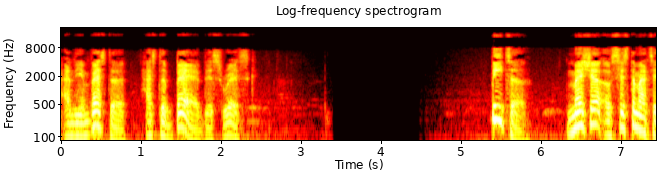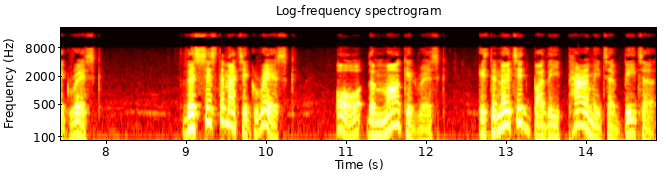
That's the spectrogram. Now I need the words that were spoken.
and the investor has to bear this risk. Beta, measure of systematic risk. The systematic risk, or the market risk, is denoted by the parameter beta.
